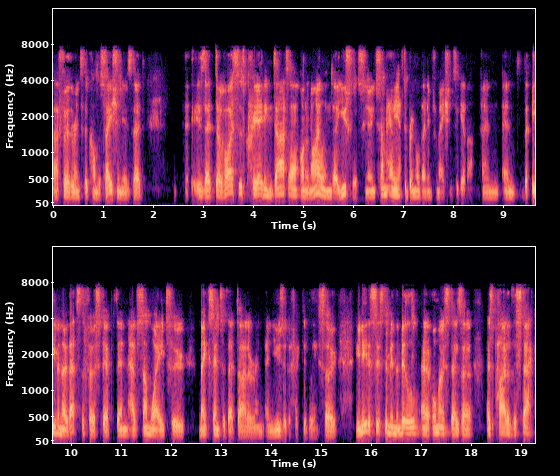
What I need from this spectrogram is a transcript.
uh, further into the conversation. Is that is that devices creating data on an island are useless. You know, somehow you have to bring all that information together, and and the, even though that's the first step, then have some way to make sense of that data and, and use it effectively. So you need a system in the middle, uh, almost as a as part of the stack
